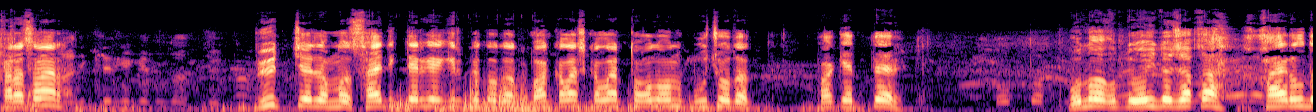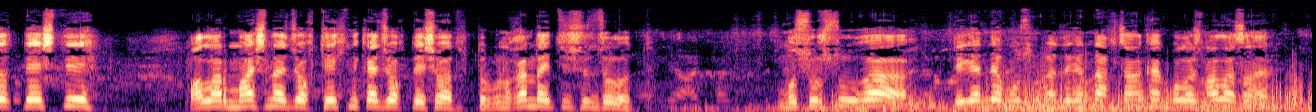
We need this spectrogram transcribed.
карасаңар бүт жерде мына садиктерге кирип кетип атат баклажкалар тоолонуп учуп атат пакеттер. Буну өйдө жака кайрылдык дешти алар машина жок техника жок дешип атыптыр. Буну кандай түшүнсө болот мусор сууга дегенде мусорго дегенде акчаны как положено аласыңар?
